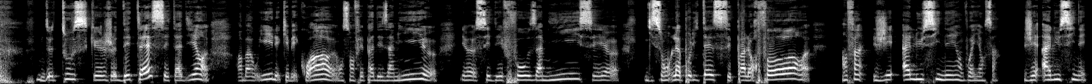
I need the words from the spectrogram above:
de tout ce que je déteste, c'est-à-dire ah bah oui, les Québécois, euh, on s'en fait pas des amis, euh, euh, c'est des faux amis, c'est ils sont la politesse, c'est pas leur fort. Enfin, j'ai halluciné en voyant ça. J'ai halluciné.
